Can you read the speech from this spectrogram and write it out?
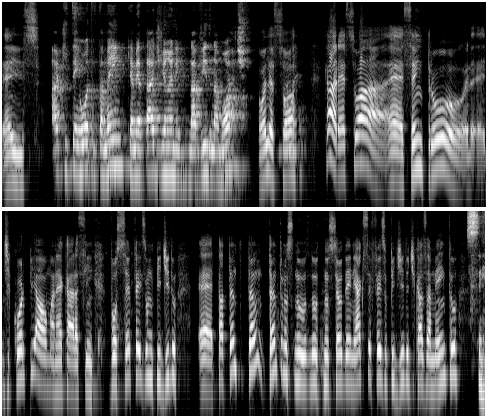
é, é isso. Aqui tem outra também, que é metade Anne na vida e na morte. Olha só. Também. Cara, é sua. É, você entrou de corpo e alma, né, cara? Assim, você fez um pedido é, tá tanto, tão, tanto no, no, no, seu DNA que você fez o pedido de casamento Sim.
